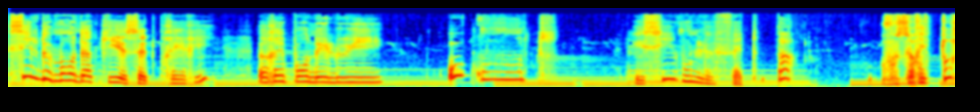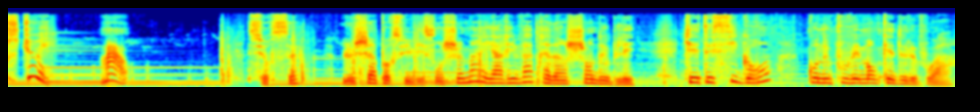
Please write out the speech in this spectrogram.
S'il demande à qui est cette prairie, répondez-lui au comte. Et si vous ne le faites pas, vous serez tous tués. Mao. Sur ce, le chat poursuivit son chemin et arriva près d'un champ de blé, qui était si grand qu'on ne pouvait manquer de le voir,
